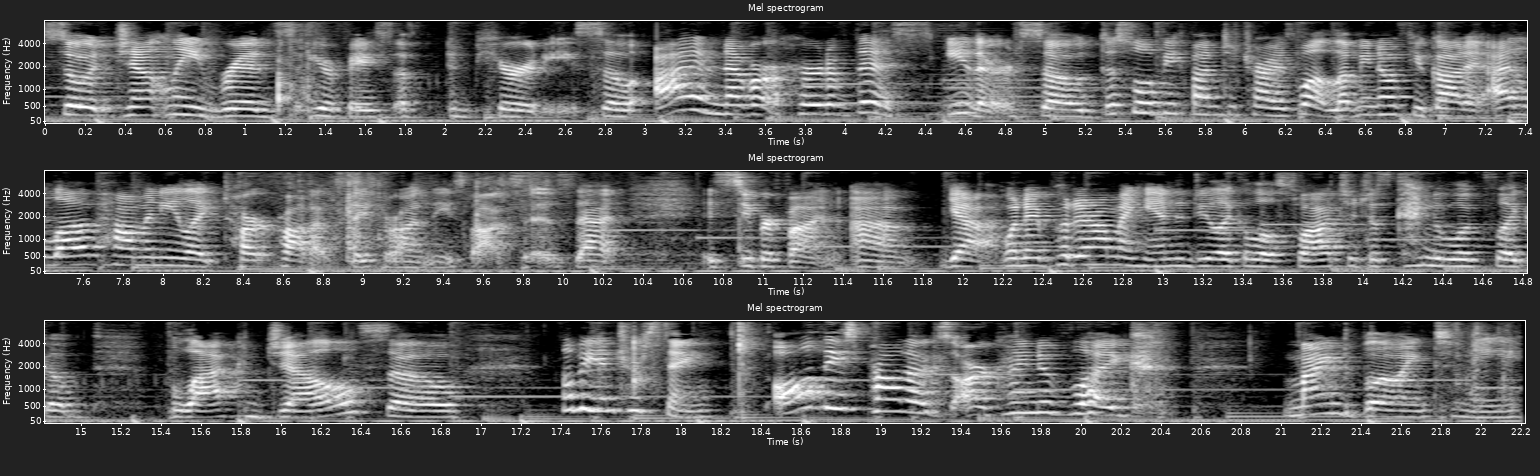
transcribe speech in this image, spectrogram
So it gently rids your face of impurities. So I have never heard of this either. So this will be fun to try as well. Let me know if you got it. I love how many like Tarte products they throw in these boxes. That is super fun. Um, yeah, when I put it on my hand and do like a little swatch, it just kind of looks like a black gel. So it'll be interesting. All these products are kind of like mind-blowing to me.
